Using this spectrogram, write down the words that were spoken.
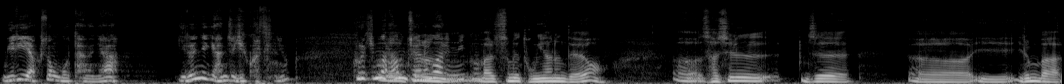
미리 약속 못 하느냐 이런 얘기 한 적이 있거든요. 그렇게만 어, 하면 되는 거 아닙니까? 말씀에 동의하는데요. 어, 사실 이제 어, 이 이른바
